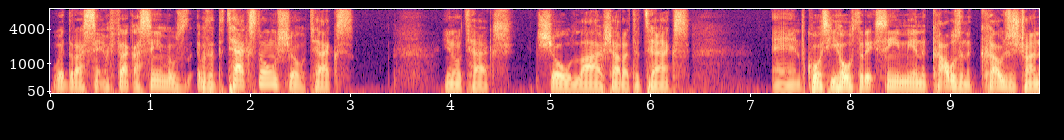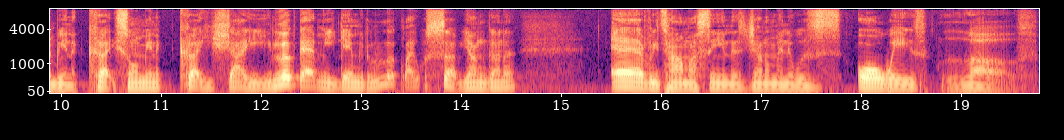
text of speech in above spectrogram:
where did I see? In fact, I seen him. It was it was at the Taxstone show. Tax, you know, Tax show live. Shout out to Tax. And of course, he hosted it, seeing me in the cut. I was in the cut. I was just trying to be in the cut. He saw me in the cut. He shot. He, he looked at me, gave me the look like, "What's up, young gunner?" Every time I seen this gentleman, it was always love.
